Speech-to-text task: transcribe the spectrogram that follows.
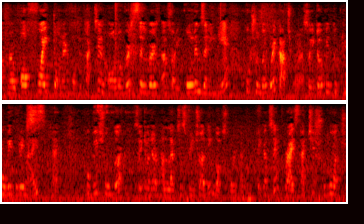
আপনার অফ হোয়াইট টোনের মধ্যে থাকছে and all over silver sorry golden zari দিয়ে খুব সুন্দর করে কাজ করা। সো এটাও কিন্তু খুবই খুবই নাইস হ্যাঁ খুবই সুন্দর। সো এটাও যার ভালো লাগছে স্ক্রিনশট দিন বক্স করে ফেলুন ঠিক আছে? প্রাইস থাকছে শুধুমাত্র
